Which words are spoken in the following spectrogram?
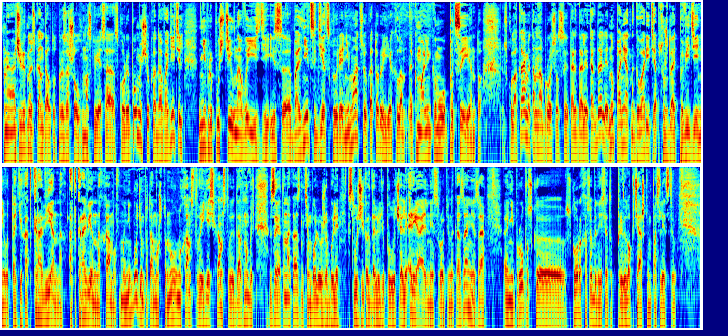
Очередной скандал тут произошел в Москве со скорой помощью, когда водитель не пропустил на выезде из э, больницы детскую реанимацию, которая ехала к маленькому пациенту. С кулаками там набросился и так далее, и так далее. Ну, понятно, говорить и обсуждать поведение вот таких откровенных, откровенных хамов мы не будем, потому что, ну, ну хамство и есть хамство, и должно быть за это наказано. Тем более уже были случаи, когда люди получали реальные сроки наказания за э, непропуск э, скорых, особенно если это привело к тяжким последствиям.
